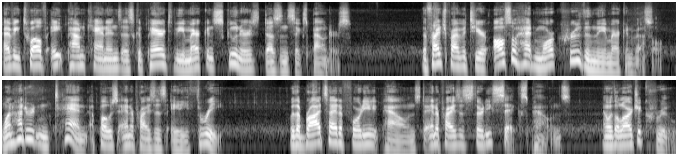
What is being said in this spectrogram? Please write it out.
having 12 8 pound cannons as compared to the American schooner's dozen 6 pounders. The French privateer also had more crew than the American vessel 110 opposed Enterprise's 83 with a broadside of 48 pounds to Enterprise's 36 pounds, and with a larger crew,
